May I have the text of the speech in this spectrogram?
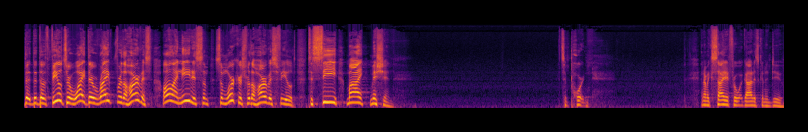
the, the, the, fields are white, they're ripe for the harvest. All I need is some, some workers for the harvest field to see my mission. It's important. And I'm excited for what God is going to do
